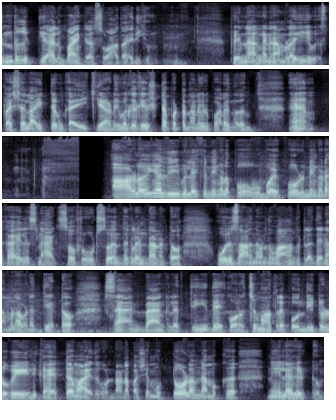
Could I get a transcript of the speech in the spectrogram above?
എന്ത് കിട്ടിയാലും ഭയങ്കര സ്വാദായിരിക്കും. പിന്നെ അങ്ങനെ നമ്മൾ ഈ സ്പെഷ്യൽ ഐറ്റം കഴിക്കുകയാണ്. ഇവർക്കൊക്കെ ഇഷ്ടപ്പെട്ടെന്നാണ് ഇവർ പറയുന്നത്. ആളൊഴിഞ്ഞ ദ്വീപിലേക്ക് നിങ്ങൾ പോകുമ്പോൾ എപ്പോഴും നിങ്ങളുടെ കയ്യിൽ സ്നാക്സോ ഫ്രൂട്ട്സോ എന്തെങ്കിലും ഉണ്ടാണ് കേട്ടോ ഒരു സാധനം അവിടെ നിന്ന് വാങ്ങാൻ കിട്ടില്ല. അതേ നമ്മൾ അവിടെ എത്തി കേട്ടോ സാൻഡ് ബാങ്കിലെത്തി ഇതേ കുറച്ച് മാത്രമേ പൊന്തിയിട്ടുള്ളൂ. വേലി കയറ്റമായത് കൊണ്ടാണ്. പക്ഷേ മുട്ടോളം നമുക്ക് നില കിട്ടും.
